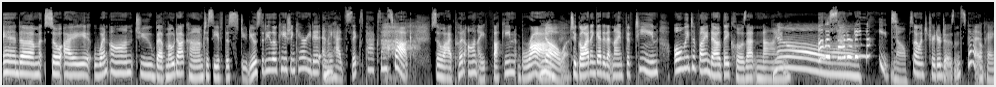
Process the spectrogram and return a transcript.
And um, so I went on to bevmo.com to see if the Studio City location carried it, and they Mm-hmm. had six packs in stock. So I put on a fucking bra No. to go out and get it at nine fifteen, only to find out they close at nine no. on a Saturday night. No. So I went to Trader Joe's instead. Okay.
